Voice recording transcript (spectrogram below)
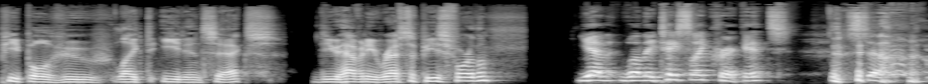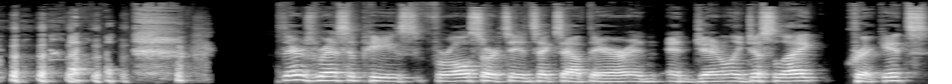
people who like to eat insects do you have any recipes for them? Yeah, well, they taste like crickets. So there's recipes for all sorts of insects out there, and, and generally, just like crickets,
